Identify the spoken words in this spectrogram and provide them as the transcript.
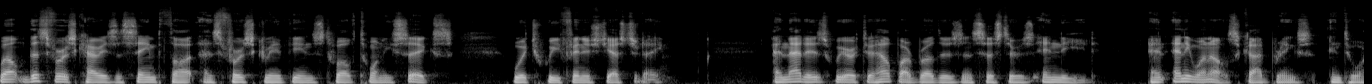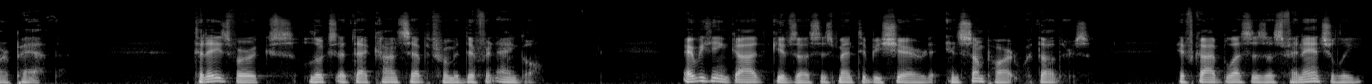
Well, this verse carries the same thought as 1 Corinthians 12:26, which we finished yesterday. And that is we are to help our brothers and sisters in need and anyone else God brings into our path. Today's verse looks at that concept from a different angle. Everything God gives us is meant to be shared in some part with others. If God blesses us financially,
